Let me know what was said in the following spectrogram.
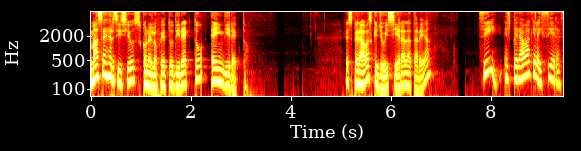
Más ejercicios con el objeto directo e indirecto. ¿Esperabas que yo hiciera la tarea? Sí, esperaba que la hicieras.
